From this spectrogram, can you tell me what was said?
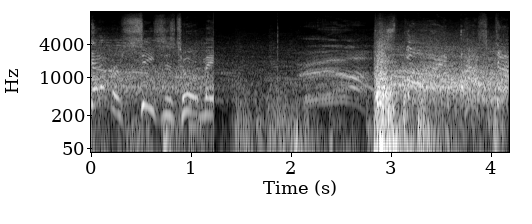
never ceases to amaze. Spine buster.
